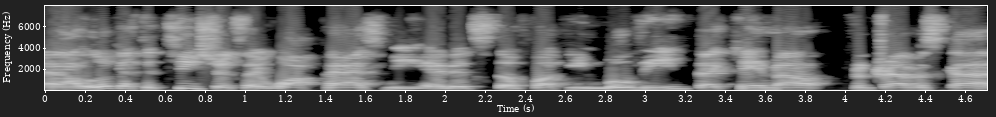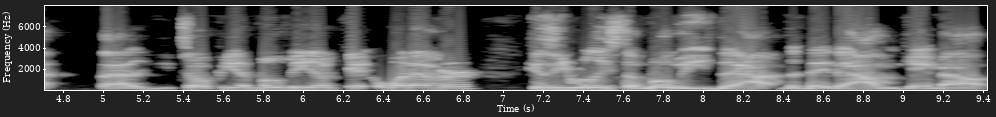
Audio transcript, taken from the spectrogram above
And I look at the T-shirts, they walk past me, and it's the fucking movie that came out for Travis Scott, the Utopia movie, okay, whatever, because he released a movie the, the day the album came out.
